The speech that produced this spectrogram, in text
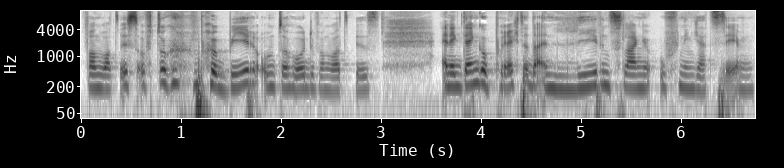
van wat is, of toch proberen om te houden van wat is. En ik denk oprecht dat dat een levenslange oefening gaat zijn.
